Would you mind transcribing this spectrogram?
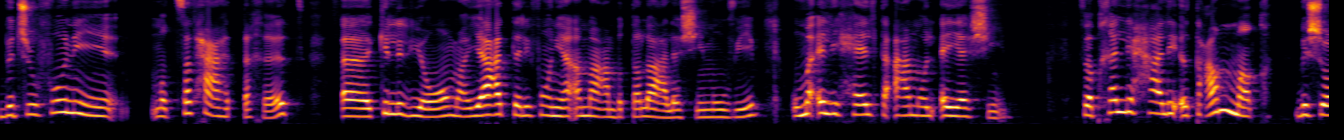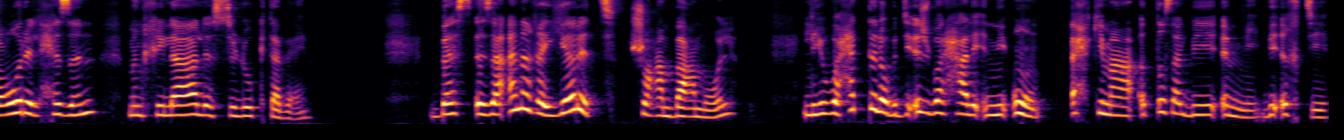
بتشوفوني متسطحة على التخت آه كل اليوم يا على التليفون يا أما عم بطلع على شي موفي وما إلي حيل تأعمل أي شي. فبخلي حالي أتعمق بشعور الحزن من خلال السلوك تبعي. بس إذا أنا غيرت شو عم بعمل اللي هو حتى لو بدي أجبر حالي إني قوم أحكي مع أتصل بأمي بأختي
